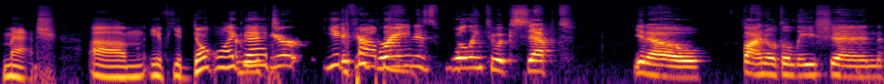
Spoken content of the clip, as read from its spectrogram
match. Um, if you don't like I mean, that, if your you if your brain is willing to accept, you know, final deletion,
